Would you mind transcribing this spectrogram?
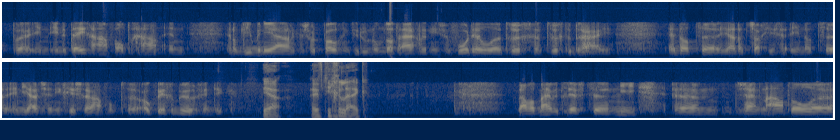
op in, in de tegenaanval te gaan. En, en op die manier eigenlijk een soort poging te doen om dat eigenlijk in zijn voordeel terug, terug te draaien. En dat, ja, dat zag je in, dat, in die uitzending gisteravond ook weer gebeuren, vind ik. Ja, heeft hij gelijk? Nou, wat mij betreft uh, niet. Um, er zijn een aantal, uh,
